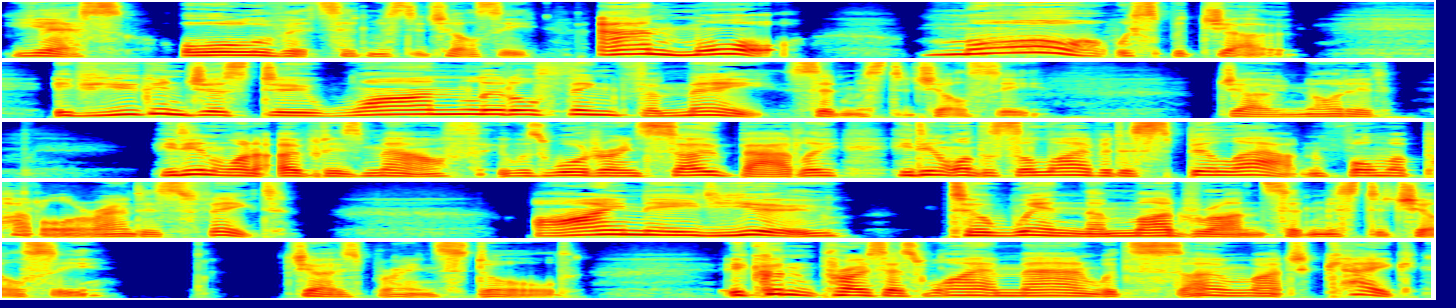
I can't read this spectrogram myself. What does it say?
Yes, all of it, said Mr. Chelsea. And more. More, whispered Joe. If you can just do one little thing for me, said Mr. Chelsea. Joe nodded. He didn't want to open his mouth. It was watering so badly, he didn't want the saliva to spill out and form a puddle around his feet. I need you to win the mud run, said Mr. Chelsea. Joe's brain stalled. It couldn't process why a man with so much cake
